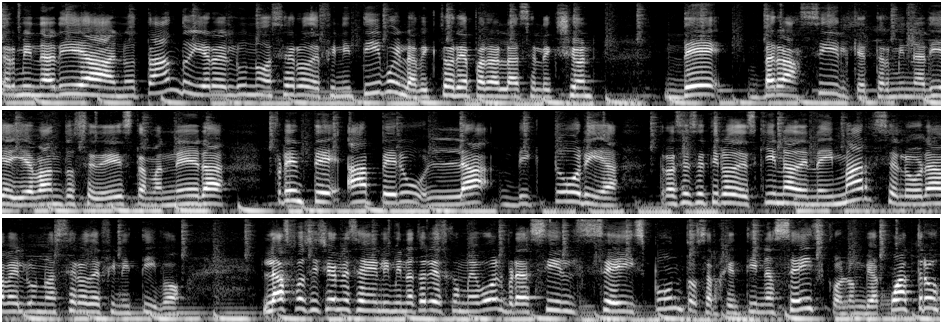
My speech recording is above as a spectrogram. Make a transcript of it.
terminaría anotando y era el 1 a 0 definitivo y la victoria para la selección de Brasil, que terminaría llevándose de esta manera frente a Perú la victoria. Tras ese tiro de esquina de Neymar, se lograba el 1 a 0 definitivo. Las posiciones en eliminatorias con Mebol, Brasil 6 puntos, Argentina 6, Colombia 4,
